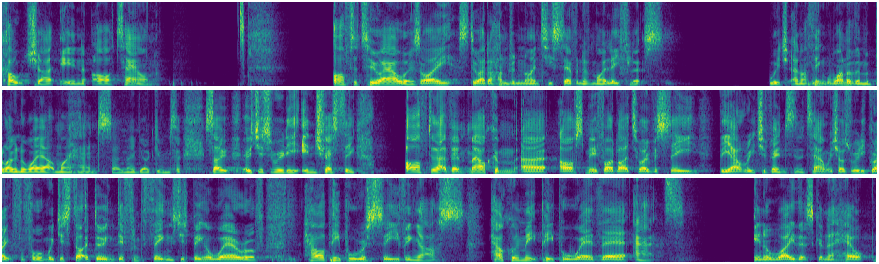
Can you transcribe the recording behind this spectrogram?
culture, in our town. After two hours, I still had 197 of my leaflets, which, and I think one of them had blown away out of my hand, so maybe I'd give them to. So it was just really interesting after that event, Malcolm uh, asked me if I'd like to oversee the outreach events in the town, which I was really grateful for. And we just started doing different things, just being aware of how are people receiving us? How can we meet people where they're at in a way that's going to help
